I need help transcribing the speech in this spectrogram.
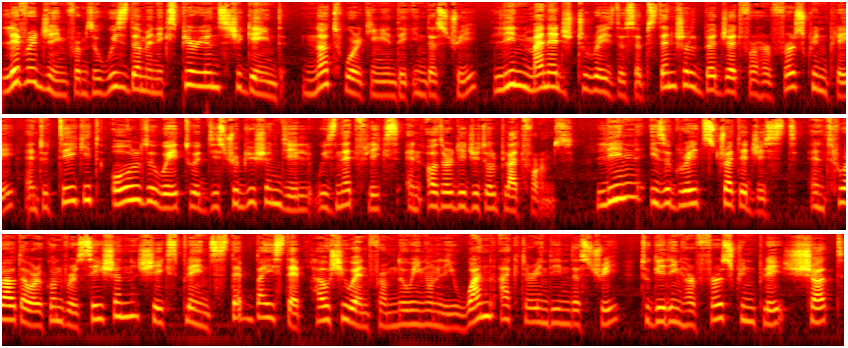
Leveraging from the wisdom and experience she gained not working in the industry, Lynn managed to raise the substantial budget for her first screenplay and to take it all the way to a distribution deal with Netflix and other digital platforms. Lynn is a great strategist, and throughout our conversation, she explained step by step how she went from knowing only one actor in the industry to getting her first screenplay shot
